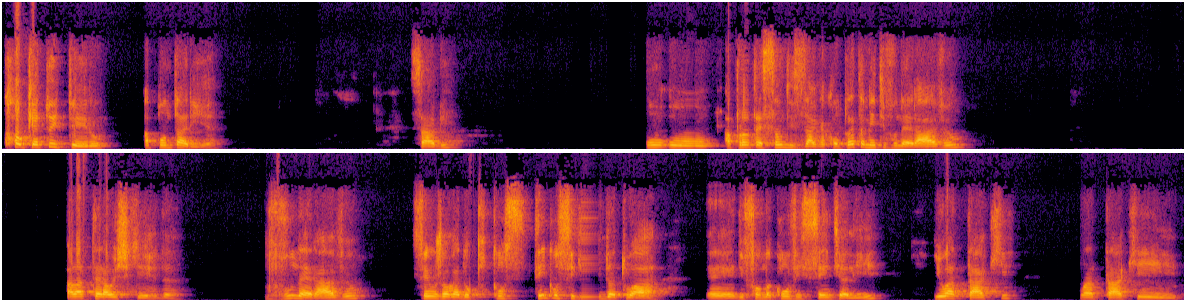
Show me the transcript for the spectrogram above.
qualquer tuiteiro apontaria sabe? O, o, a proteção de zaga completamente vulnerável. A lateral esquerda vulnerável, sem um jogador que cons tem conseguido atuar é, de forma convincente ali. E o ataque, um ataque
